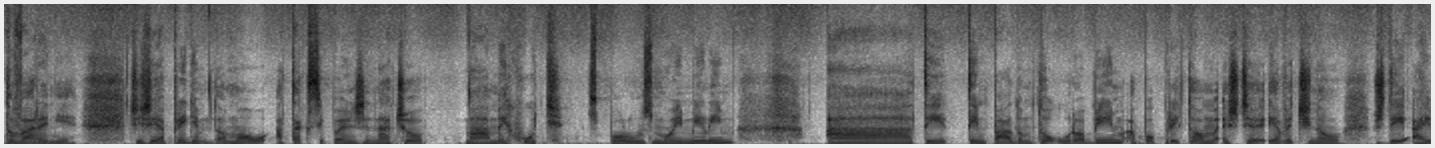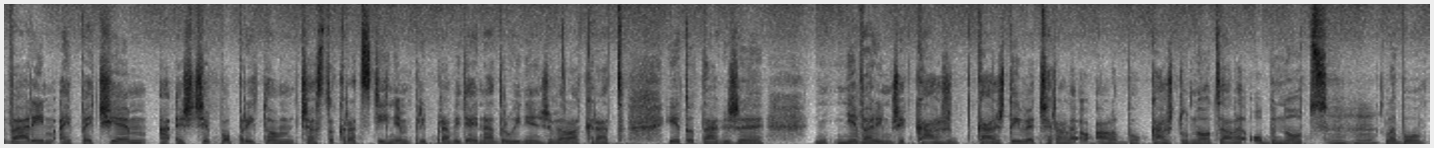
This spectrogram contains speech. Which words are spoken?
to varenie. Čiže ja prídem domov a tak si poviem, že na čo máme chuť spolu s mojim milým a tý, tým pádom to urobím a popri tom ešte ja väčšinou vždy aj varím, aj pečiem a ešte popri tom častokrát stihnem pripraviť aj na druhý deň, že veľakrát je to tak, že nevarím, že každý, každý večer ale, alebo každú noc, ale ob noc, mm-hmm. lebo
